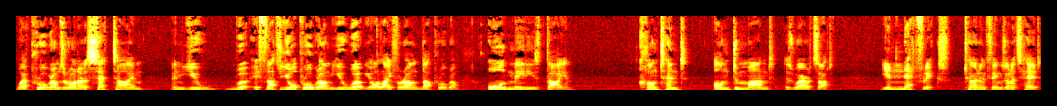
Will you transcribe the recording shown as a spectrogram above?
where programs are on at a set time, and you, wo- if that's your program, you work your life around that program. Old media is dying. Content on demand is where it's at. Your Netflix turning things on its head.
